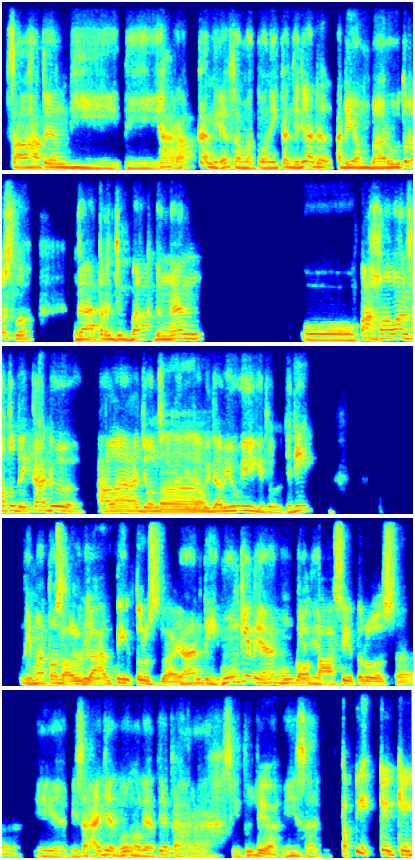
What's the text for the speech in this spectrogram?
salah satu yang di, diharapkan ya sama Tony Khan jadi ada ada yang baru terus loh nggak terjebak dengan oh, pahlawan satu dekade ala John Cena Hmm. di WWE gitu jadi lima tahun Selalu sekali ganti terus lah ya. ganti mungkin ya mungkin ya. Rotasi terus. Nah. iya bisa aja gue ngelihatnya ke arah situ juga Iya. bisa Tapi kayak kayak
